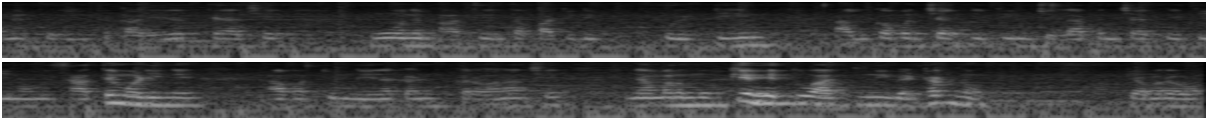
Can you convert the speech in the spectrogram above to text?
અમે પૂરી રીતે કાર્યરત થયા છે. હું અને ભારતીય જનતા પાર્ટીની કોઈ ટીમ, તાલુકા પંચાયતની ટીમ, જિલ્લા પંચાયતની ટીમ અમે સાથે મળીને આ વસ્તુનું નિરાકરણ કરવાના છે. અને અમારો મુખ્ય હેતુ આજની બેઠકનો કે અમારા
